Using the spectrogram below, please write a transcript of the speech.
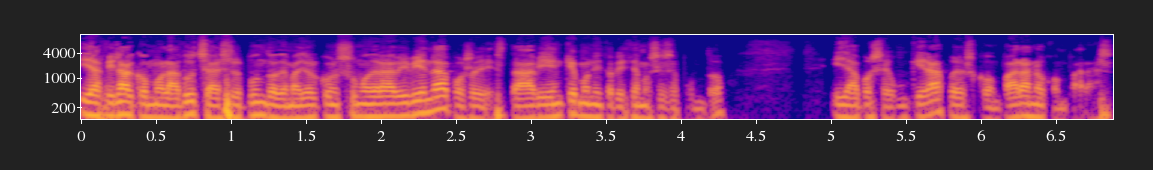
Y al final, como la ducha es el punto de mayor consumo de la vivienda, pues oye, está bien que monitoricemos ese punto. Y ya, pues según quieras, pues compara o no comparas.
